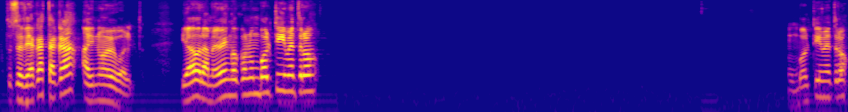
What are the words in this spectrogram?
Entonces de acá hasta acá hay 9 voltios. Y ahora me vengo con un voltímetro. Un voltímetro.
